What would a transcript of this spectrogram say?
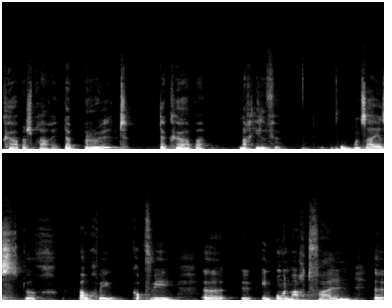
Körpersprache. Da brüllt der Körper nach Hilfe. Und sei es durch Bauchweh, Kopfweh, äh, in Ohnmacht fallen, äh,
